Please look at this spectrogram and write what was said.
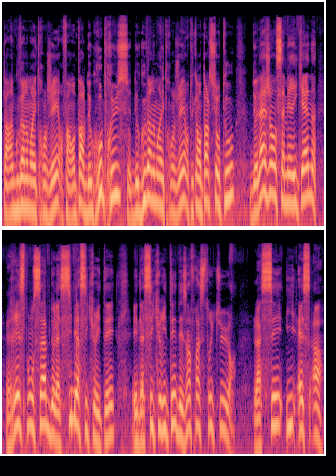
par un gouvernement étranger. Enfin, on parle de groupes russes, de gouvernements étrangers. En tout cas, on parle surtout de l'agence américaine responsable de la cybersécurité et de la sécurité des infrastructures, la CISA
